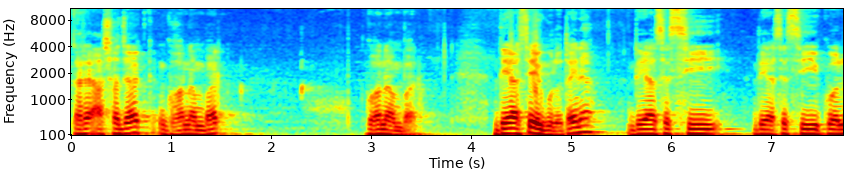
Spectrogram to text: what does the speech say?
তাহলে আসা যাক ঘ নাম্বার ঘ নাম্বার। দেয়া আছে এগুলো, তাই না? দেয়া আছে সি দেয়া আছে C equal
